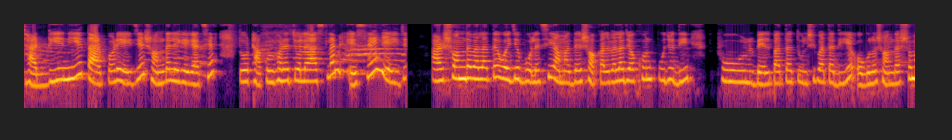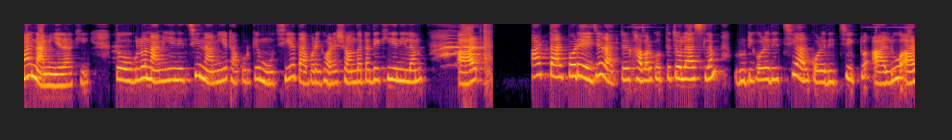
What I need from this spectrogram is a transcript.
ঝাড় দিয়ে নিয়ে তারপরে এই যে সন্ধ্যা লেগে গেছে, তো ঠাকুর ঘরে চলে আসলাম। এসে এই যে, আর সন্ধ্যাবেলাতে ওই যে বলেছি আমাদের সকালবেলা যখন পুজো দিই, ফুল, বেলপাতা, তুলসী পাতা দিয়ে ওগুলো সন্ধ্যার সময় নামিয়ে রাখি। তো ওগুলো নামিয়ে নিচ্ছি, নামিয়ে ঠাকুরকে মুছিয়ে তারপরে ঘরের সন্ধ্যাটা দেখিয়ে নিলাম। আর আর তারপরে এই যে রাত্রের খাবার করতে চলে আসলাম। রুটি করে দিচ্ছি আর করে দিচ্ছি একটু আলু আর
